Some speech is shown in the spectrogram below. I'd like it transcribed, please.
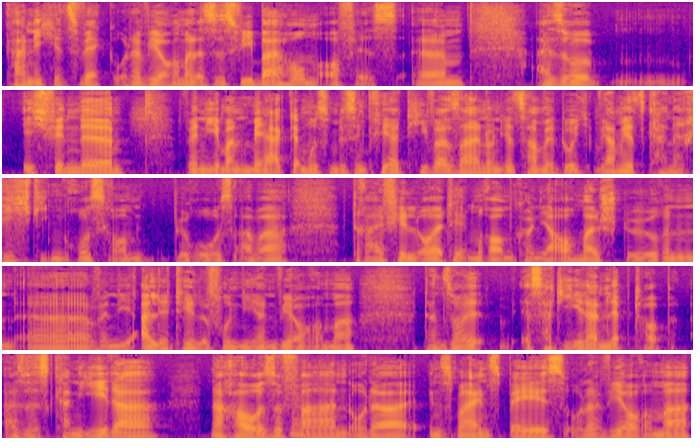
kann ich jetzt weg oder wie auch immer. Das ist wie bei Homeoffice. Ähm, also ich finde, wenn jemand merkt, er muss ein bisschen kreativer sein und jetzt haben wir durch, wir haben jetzt keine richtigen Großraumbüros, aber drei, vier Leute im Raum können ja auch mal stören, äh, wenn die alle telefonieren, wie auch immer. Dann soll, es hat jeder einen Laptop. Also es kann jeder nach Hause fahren ja. oder ins Mindspace oder wie auch immer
